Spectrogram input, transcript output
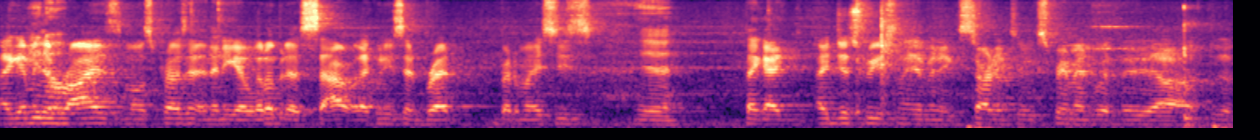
I You mean the rye is the most present, and then you get a little bit of sour. Like when you said bread, Brettanomyces. Yeah. Like I, I just recently have been starting to experiment with the, uh, the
